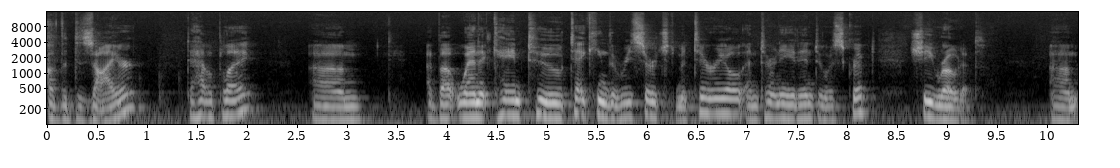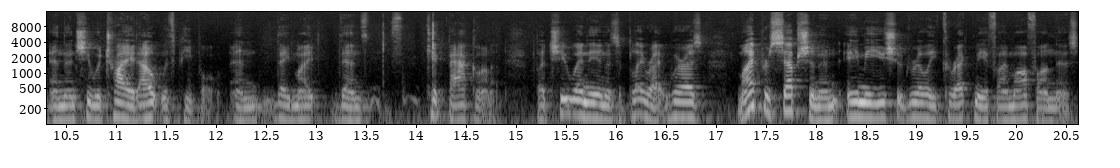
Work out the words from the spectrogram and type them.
of the desire to have a play, um, but when it came to taking the researched material and turning it into a script, she wrote it. Um, and then she would try it out with people, and they might then kick back on it. But she went in as a playwright. Whereas my perception, and Amy, you should really correct me if I'm off on this,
